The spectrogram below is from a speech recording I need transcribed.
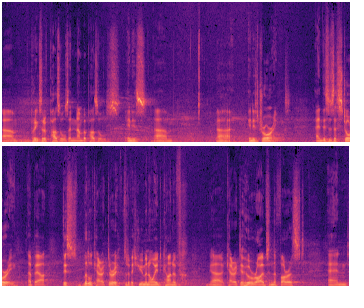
um, putting sort of puzzles and number puzzles in his um, uh, in his drawings. And this is a story about this little character, a sort of a humanoid kind of uh, character who arrives in the forest and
